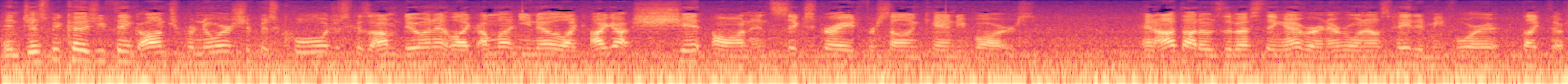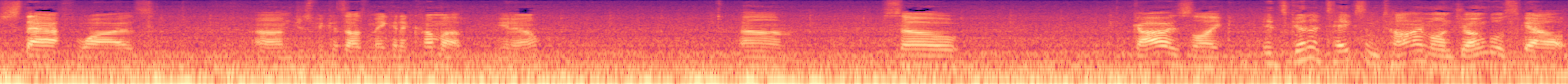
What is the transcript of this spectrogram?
And just because you think entrepreneurship is cool, just because I'm doing it, like, I'm letting you know, like, I got shit on in sixth grade for selling candy bars. And I thought it was the best thing ever, and everyone else hated me for it, like, the staff wise um, just because I was making a come up, you know. Um, so, guys, like, it's gonna take some time on Jungle Scout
